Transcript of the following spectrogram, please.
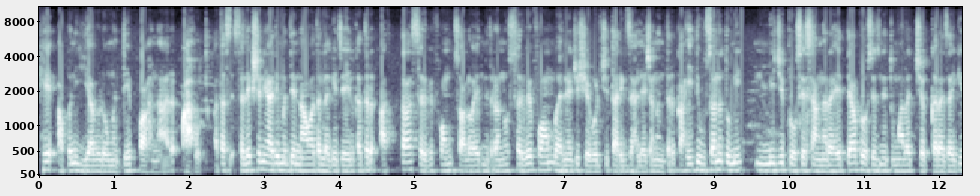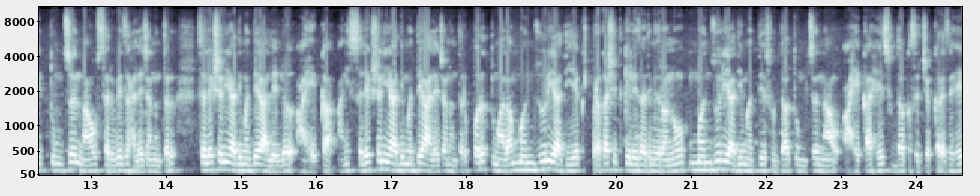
हे आपण या व्हिडिओमध्ये पाहणार आहोत. आता सिलेक्शन यादीमध्ये नाव आता लगेच येईल का? तर आत्ता सर्वे फॉर्म चालू आहेत मित्रांनो. सर्वे फॉर्म भरण्याची शेवटची तारीख झाल्याच्यानंतर काही दिवसानं तुम्ही मी जी प्रोसेस सांगणार आहे त्या प्रोसेसने तुम्हाला चेक करायचं आहे की तुमचं नाव सर्वे झाल्याच्यानंतर सिलेक्शन यादीमध्ये आलेलं आहे का? आणि सिलेक्शन यादीमध्ये आल्याच्यानंतर परत तुम्हाला मंजूर यादी एक प्रकाशित केली जाते मित्रांनो. मंजूर यादीमध्ये सुद्धा तुमचं नाव आहे का? हे सुद्धा कसं चेक करायचं हे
